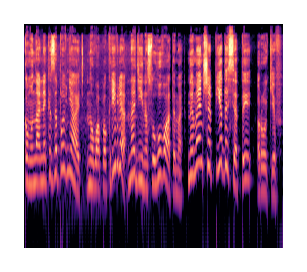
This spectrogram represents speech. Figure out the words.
Комунальники запевняють, нова покрівля надійно слугуватиме не менше 50 років.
